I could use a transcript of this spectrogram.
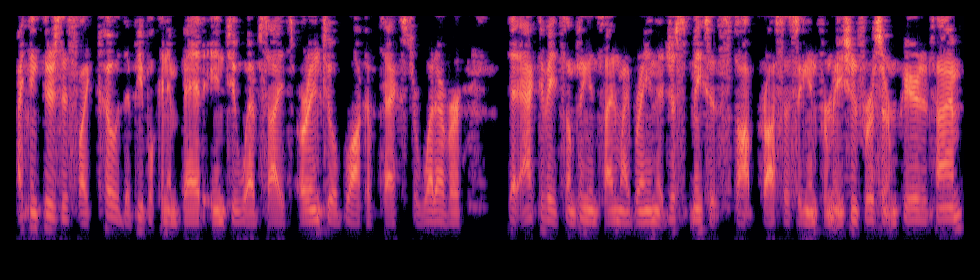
I think there's this like code that people can embed into websites or into a block of text or whatever that activates something inside my brain that just makes it stop processing information for a certain period of time.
